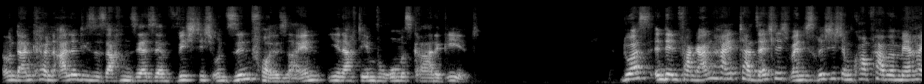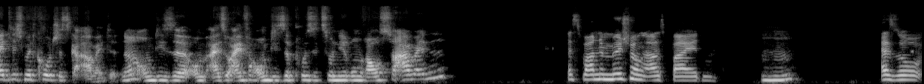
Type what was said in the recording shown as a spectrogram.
Und dann können alle diese Sachen sehr, sehr wichtig und sinnvoll sein, je nachdem, worum es gerade geht. Du hast in den Vergangenheit tatsächlich, wenn ich es richtig im Kopf habe, mehrheitlich mit Coaches gearbeitet, ne? Um diese, um, also einfach um diese Positionierung rauszuarbeiten. Es war eine Mischung aus beiden. Mhm. Also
